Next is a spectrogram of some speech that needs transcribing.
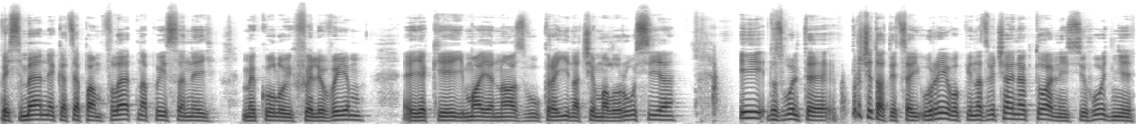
письменника, це памфлет написаний Миколою Хвильовим, е, який має назву Україна чи Малорусія. І дозвольте прочитати цей уривок. Він надзвичайно актуальний сьогодні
